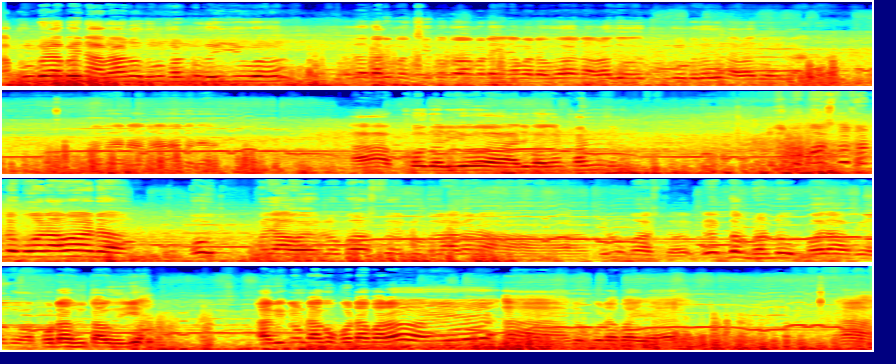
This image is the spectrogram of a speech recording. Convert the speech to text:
આ પુલ ભાઈ નાવડાનું થોડું ઠંડુ થઈ ગયું બધા ખાલી મચ્છી પકડવા માટે એના માટે બધા નાવડા જો બધા તો નાવડા જોઈ બધા બધા આ આખો દરિયો આજુબાજુ ઠંડ એટલો મસ્ત ઠંડો પવન આવે ને બહુ મજા આવે એટલો મસ્ત એટલું લાગે ને આહાહા. કેટલું મસ્ત એકદમ ઠંડુ મજા આવતી હતું આ ફોટા શું ચાલુ થઈ ગયા આ વિક્રમ ઠાકોર ફોટા પાડો એ હા જો ફોટા પાડી રહ્યા હા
